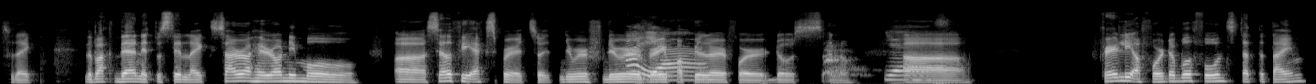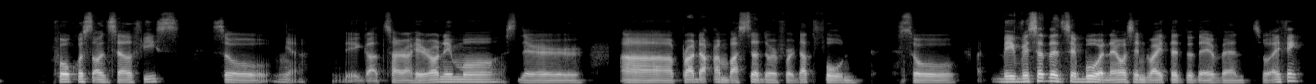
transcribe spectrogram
So like the back then it was still like Sarah Geronimo, uh selfie expert. So they were they were Ah, very yeah. popular for those ano Yes. uh fairly affordable phones at the time focused on selfies so yeah they got sarah geronimo as their uh product ambassador for that phone so they visited cebu and i was invited to the event. So i think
